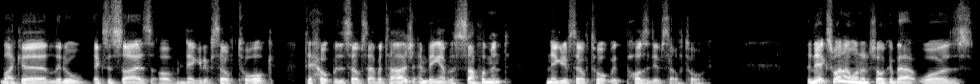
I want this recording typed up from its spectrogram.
like a little exercise of negative self talk to help with the self sabotage and being able to supplement negative self talk with positive self talk. The next one I wanted to talk about was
